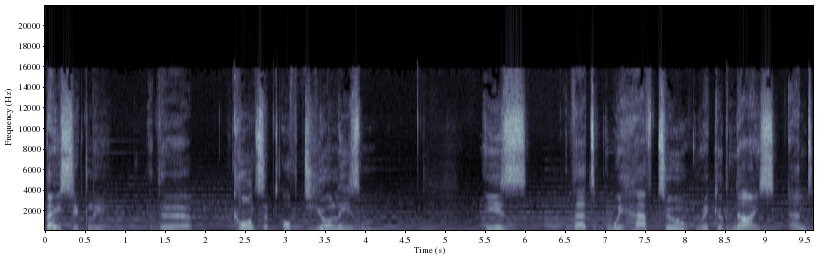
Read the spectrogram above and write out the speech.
basically, the concept of dualism is that we have to recognize and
